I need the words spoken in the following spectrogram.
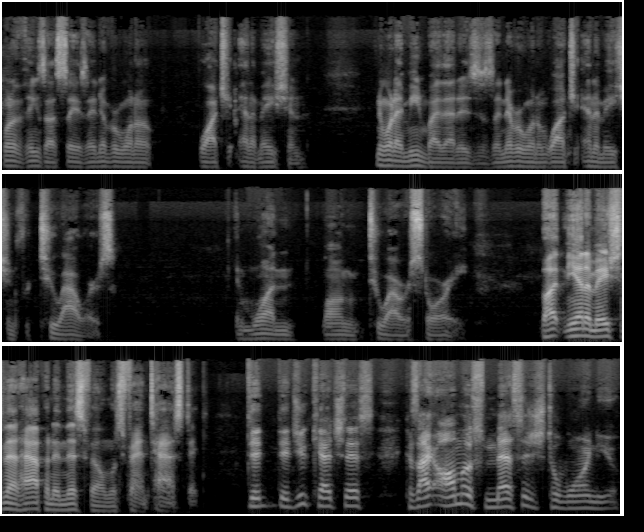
one of the things I'll say is I never want to watch animation. You know what I mean by that is, is I never want to watch animation for two hours in one long two hour story. But the animation that happened in this film was fantastic. Did did you catch this? Because I almost messaged to warn you.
